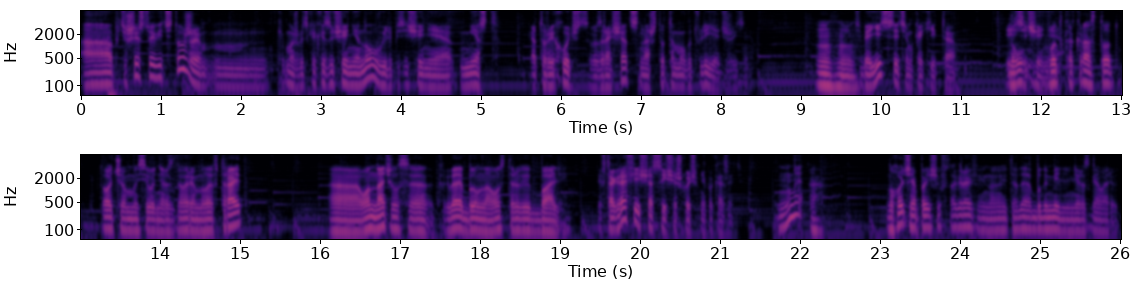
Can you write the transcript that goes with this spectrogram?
А путешествие ведь тоже, может быть, как изучение нового или посещение мест, которые хочется возвращаться, на что-то могут влиять в жизни. Мгм. У тебя есть с этим какие-то Ну, пересечения? вот как раз тот, то, о чем мы сегодня разговариваем, Left Right, э, он начался, когда я был на острове Бали. Ты фотографии сейчас ищешь, хочешь мне показать? Не-а. Ну, хочешь, я поищу фотографии, но и тогда я буду медленнее разговаривать.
